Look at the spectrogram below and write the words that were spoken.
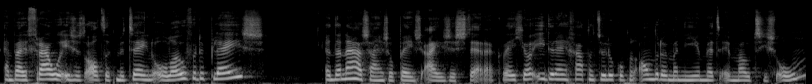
En bij vrouwen is het altijd meteen all over the place. En daarna zijn ze opeens ijzersterk. Weet je wel, iedereen gaat natuurlijk op een andere manier met emoties om.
